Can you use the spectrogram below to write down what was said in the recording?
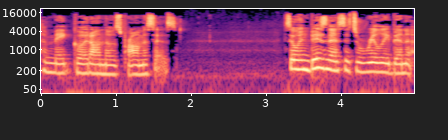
to make good on those promises. So in business, it's really been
